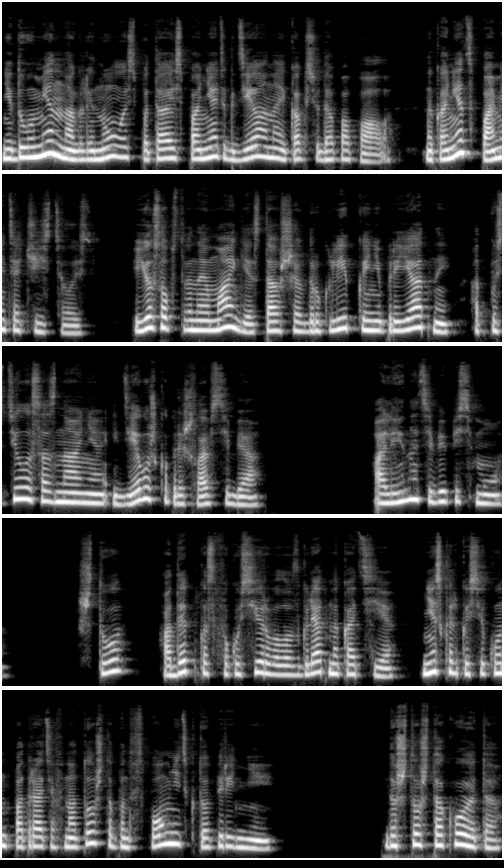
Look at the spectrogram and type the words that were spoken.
Недоуменно оглянулась, пытаясь понять, где она и как сюда попала. Наконец память очистилась. Ее собственная магия, ставшая вдруг липкой и неприятной, отпустила сознание, и девушка пришла в себя. «Алина, тебе письмо». «Что?» Адепка сфокусировала взгляд на коте, несколько секунд потратив на то, чтобы вспомнить, кто перед ней. «Да что ж такое-то?»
